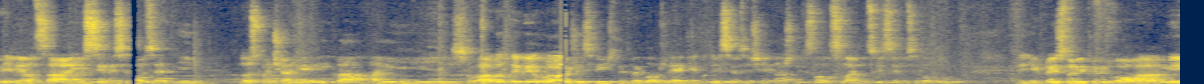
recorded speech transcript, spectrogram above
в ім'я Отця і Сина Святого дні, до скончання віка. Амінь. Слава тобі! Боже свічний Твоє благословення, куди все священні наш, Ти славу силаємо Свій Сину Святому Духу, нині присно віки вікова. Амінь.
